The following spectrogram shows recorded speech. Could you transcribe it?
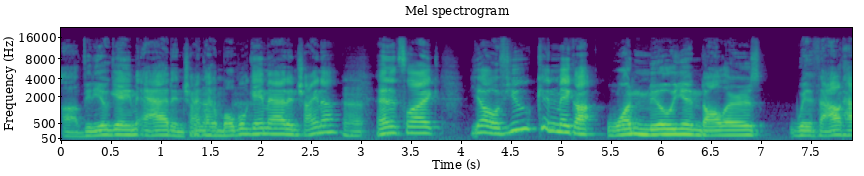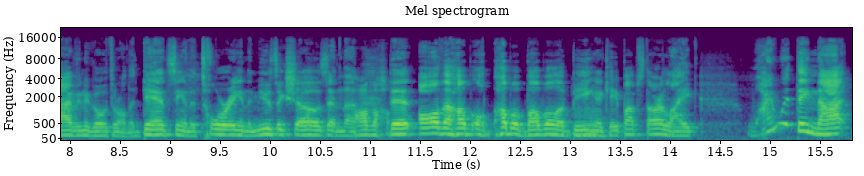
a video game ad in China, like a mobile game ad in China, Uh-huh. and it's like, yo, if you can make a one million dollars without having to go through all the dancing and the touring and the music shows and the All the the, all the hubble, hubble bubble of being a Mm-hmm. K-pop star, like, why would they not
